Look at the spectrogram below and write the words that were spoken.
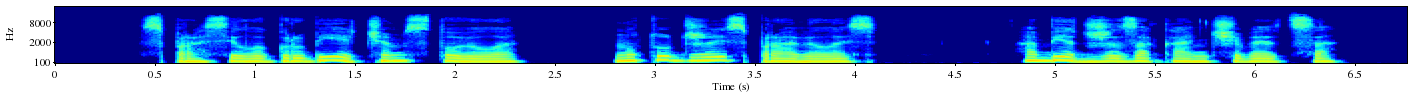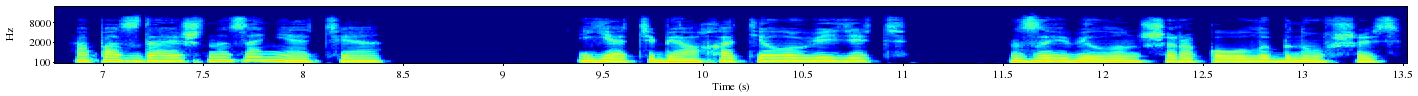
— спросила грубее, чем стоило, но тут же исправилась. «Обед же заканчивается. Опоздаешь на занятия». «Я тебя хотел увидеть», — заявил он, широко улыбнувшись.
